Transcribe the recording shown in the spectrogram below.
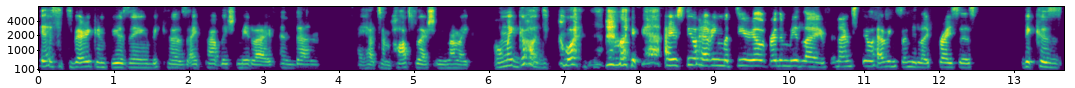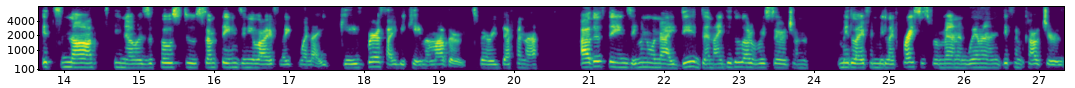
Yes, it's very confusing because I published midlife and then I had some hot flashes and I'm like, oh my God, what? like, I'm still having material for the midlife and I'm still having some midlife crisis because it's not, you know, as opposed to some things in your life, like when I gave birth, I became a mother. It's very definite. Other things, even when I did, and I did a lot of research on midlife and midlife crisis for men and women in different cultures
